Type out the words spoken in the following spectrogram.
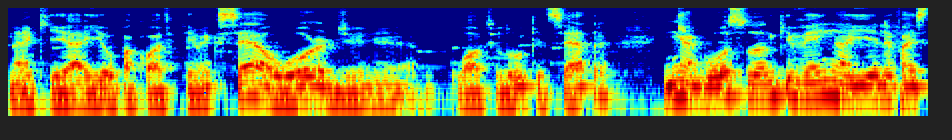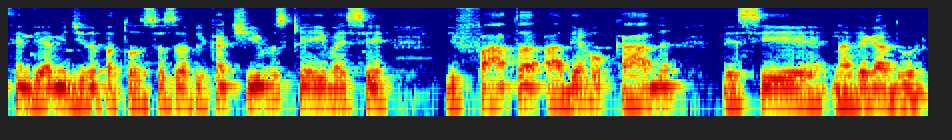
Né, que aí o pacote que tem o Excel, o Word, o Outlook, etc. Em agosto do ano que vem, aí ele vai estender a medida para todos os seus aplicativos, que aí vai ser de fato a derrocada desse navegador.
